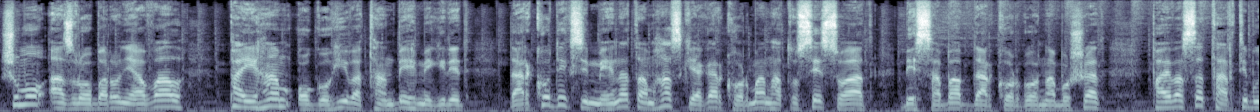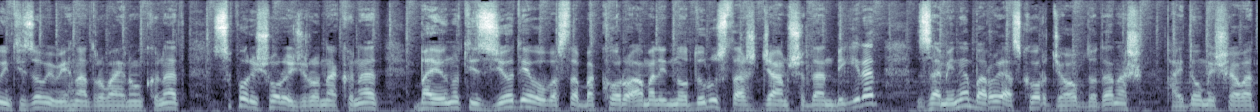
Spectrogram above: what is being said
Шумо аз роҳбарони аввал пайҳам огоҳӣ ва танбеҳ мегиред. Дар кодекси меҳнатам ҳаст ки агар корманд ҳатто се соат бесабаб дар коргоҳ набошад пайваста тартибу интизоми меҳнатро вайрон кунад супоришҳоро иҷро накунад баёноти зиёде вобаста ба кору амали нодурусташ ҷамъ шудан бигирад замина барои аз кор ҷавоб доданаш пайдо мешавад.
